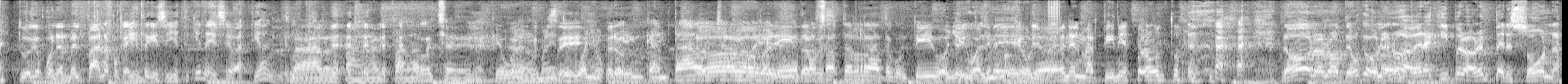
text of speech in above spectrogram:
tuve que ponerme el pana porque hay gente que dice, ¿y este quién es? Sebastián. Claro, el pana, el pana rechadera, qué bueno, Sí, hermanito, coño, pero- encantado, No, chamo, de panita, haber pues. este rato contigo, Coño, nos tenemos que volver a pues. ver en el Martínez pronto. No, no, no, tengo que volvernos a ver aquí, pero ahora en persona.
